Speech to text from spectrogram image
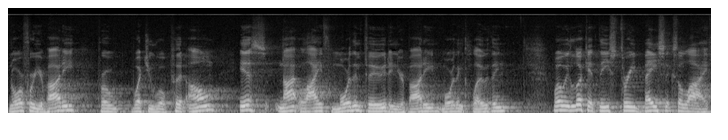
nor for your body, for what you will put on. Is not life more than food and your body more than clothing? Well, we look at these three basics of life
